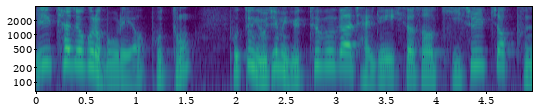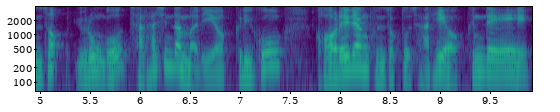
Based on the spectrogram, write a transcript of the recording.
1차적으로 뭐래요? 보통 보통 요즘은 유튜브가 잘돼 있어서 기술적 분석 이런 거 잘 하신단 말이에요. 그리고 거래량 분석도 잘 해요. 근데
